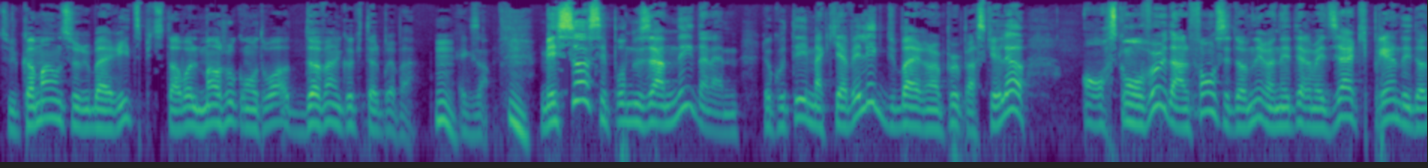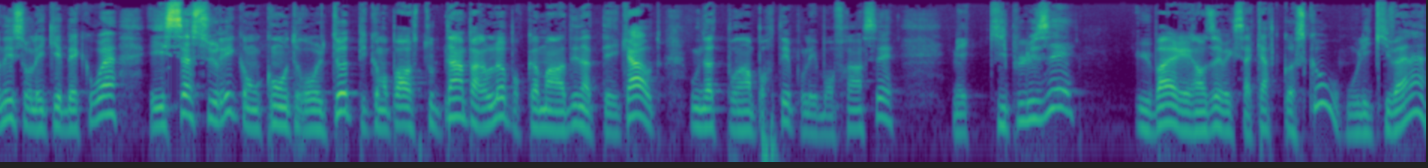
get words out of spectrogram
tu le commandes sur Uber Eats puis tu t'en vas le manger au comptoir devant le gars qui te le prépare. Exemple. Mais ça, c'est pour nous amener dans la- le côté machiavélique d'Uber un peu, parce que là, on- ce qu'on veut, dans le fond, c'est devenir un intermédiaire qui prenne des données sur les Québécois et s'assurer qu'on contrôle tout puis qu'on passe tout le temps par là pour commander notre take-out ou notre pour emporter pour les bons Français. Mais qui plus est, Uber est rendu avec sa carte Costco ou l'équivalent.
